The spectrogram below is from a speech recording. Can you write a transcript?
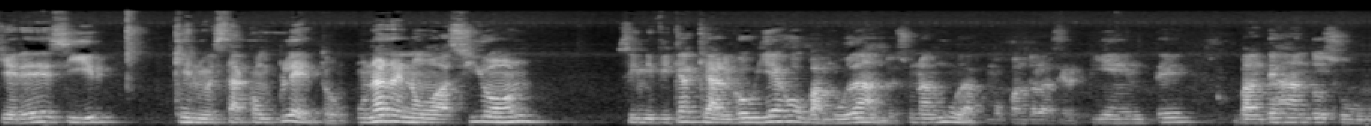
quiere decir que no está completo. Una renovación significa que algo viejo va mudando, es una muda, como cuando la serpiente van dejando su,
